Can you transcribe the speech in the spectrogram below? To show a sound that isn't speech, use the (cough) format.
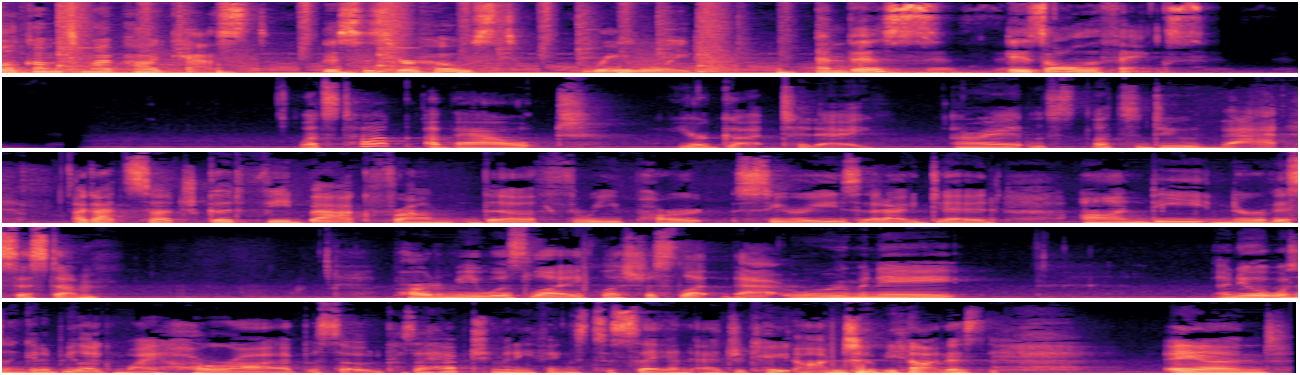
Welcome to my podcast. This is your host, Rae Lloyd, and this is All the Things. Let's talk about your gut today. All right, let's let's do that. I got such good feedback from the three-part series that I did on the nervous system. Part of me was like, let's just let that ruminate I knew it wasn't going to be like my hurrah episode because I have too many things to say and educate on, (laughs) to be honest. And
